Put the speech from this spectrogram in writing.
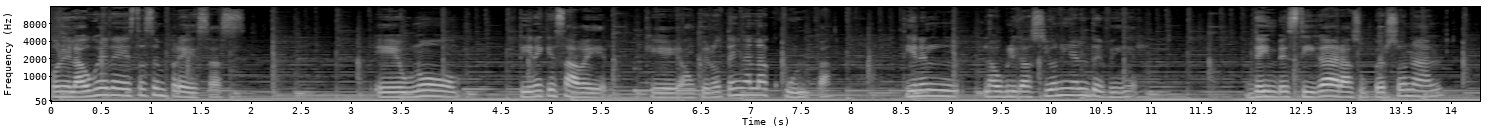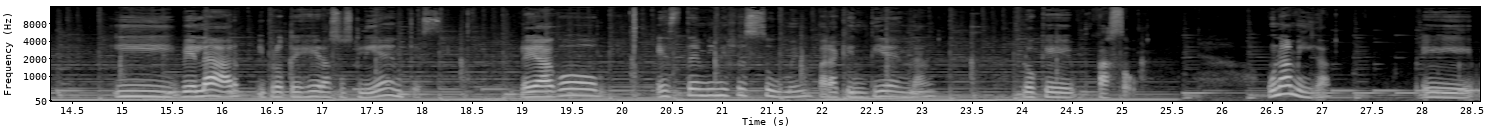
con el auge de estas empresas, eh, uno tiene que saber que aunque no tengan la culpa, tienen la obligación y el deber de investigar a su personal y velar y proteger a sus clientes. Le hago este mini resumen para que entiendan lo que pasó. Una amiga eh,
